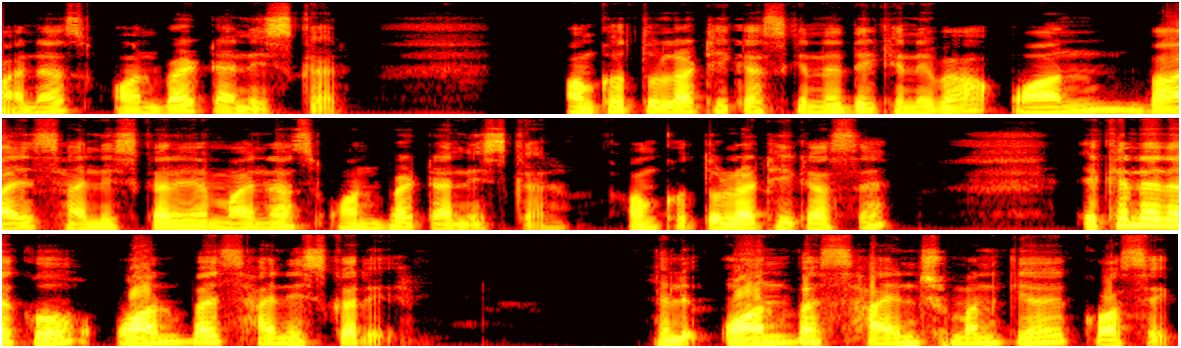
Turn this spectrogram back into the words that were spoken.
minus one by tan square অঙ্ক তোলা ঠিক আছে কিনা দেখে নিবা। One by sine square A minus one by tan square অঙ্ক তোলা ঠিক আছে। এখানে দেখো ওয়ান বাই সাইন স্কোয়ার তাহলে ওয়ান বাই সাইন সমান কি হয়? কসেক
